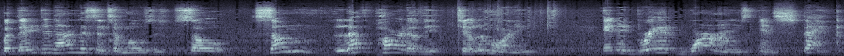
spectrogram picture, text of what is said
But they did not listen to Moses, so some left part of it till the morning, and it bred worms and stank.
